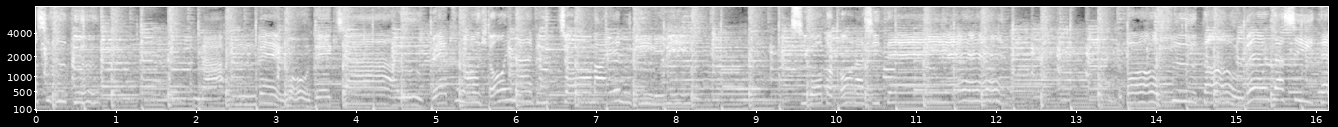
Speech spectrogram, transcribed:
に調子づくなんでもできちゃう別の人になる超前向きに仕事こなしてポスト目指して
